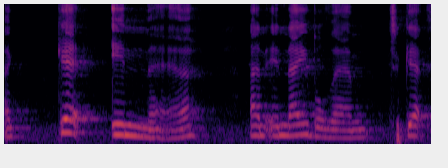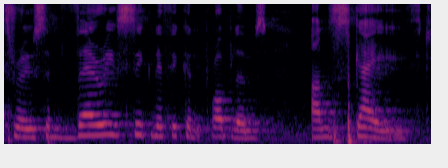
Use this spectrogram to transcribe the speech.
and get in there and enable them to get through some very significant problems unscathed.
